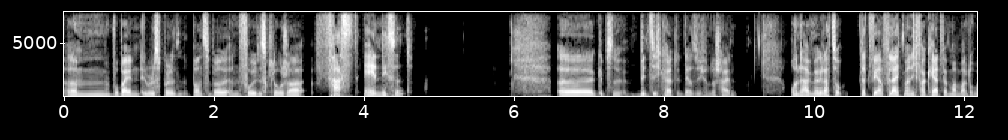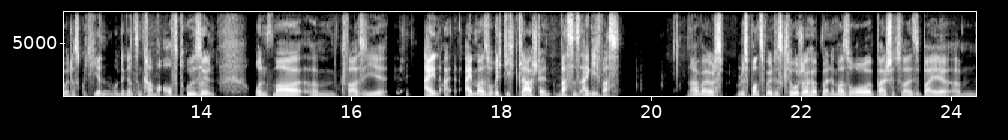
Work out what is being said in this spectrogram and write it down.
Ähm, wobei ein Irresponsible und Full Disclosure fast ähnlich sind. Äh, Gibt es eine Winzigkeit, in der sie sich unterscheiden. Und da habe ich mir gedacht, so, das wäre vielleicht mal nicht verkehrt, wenn wir mal drüber diskutieren und den ganzen Kram mal aufdröseln und mal ähm, quasi ein, einmal so richtig klarstellen, was ist eigentlich was. Na, weil Responsible Disclosure hört man immer so beispielsweise bei, ähm,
